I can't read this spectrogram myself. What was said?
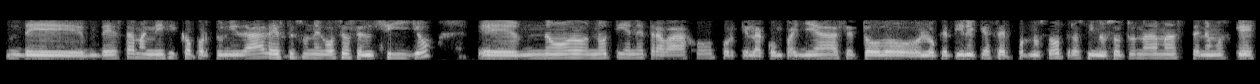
de, de esta magnífica oportunidad. Este es un negocio sencillo, eh, no, no tiene trabajo porque la compañía hace todo lo que tiene que hacer por nosotros y nosotros nada más tenemos que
